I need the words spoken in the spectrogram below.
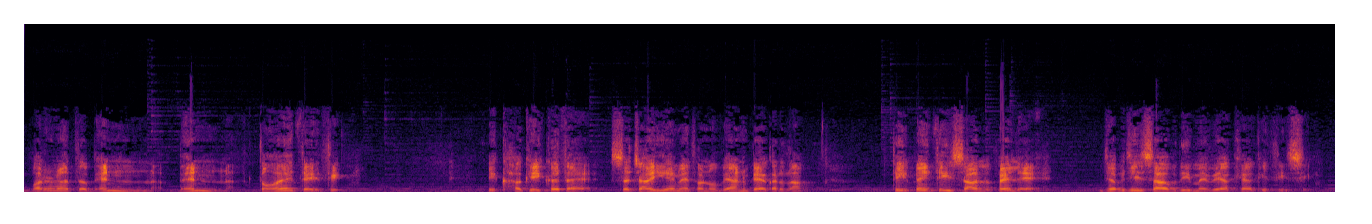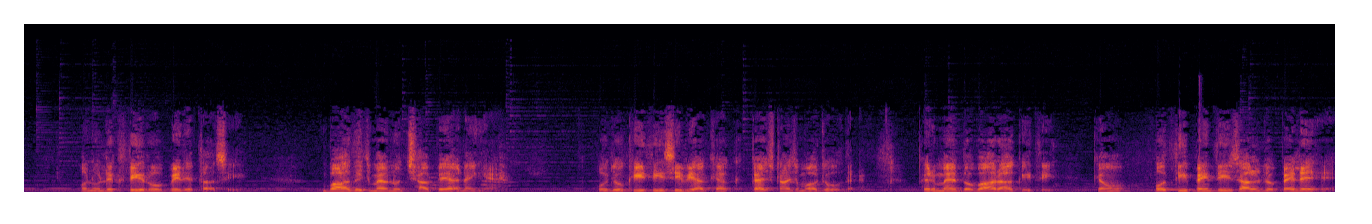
ਵਰਣਤ ਭਿੰਨ ਭਿੰਨ ਤੋਏ ਤੇ ਥੀ ਇੱਕ ਹਕੀਕਤ ਹੈ, ਸਚਾਈ ਹੈ, ਮੈਂ ਤੁਹਾਨੂੰ ਬਿਆਨ ਪਿਆ ਕਰਦਾ। 30 35 ਸਾਲ ਪਹਿਲੇ ਜਪਜੀ ਸਾਹਿਬ ਦੀ ਮੈਂ ਵਿਆਖਿਆ ਕੀਤੀ ਸੀ। ਉਹਨੂੰ ਲਿਖਤੀ ਰੂਪ ਵੀ ਦਿੱਤਾ ਸੀ। ਬਾਅਦ ਵਿੱਚ ਮੈਂ ਉਹਨੂੰ ਛਾਪਿਆ ਨਹੀਂ ਹੈ। ਉਹ ਜੋ ਕੀਤੀ ਸੀ ਵਿਆਖਿਆ ਕੈਸਟਾਂ 'ਚ ਮੌਜੂਦ ਹੈ। ਫਿਰ ਮੈਂ ਦੁਬਾਰਾ ਕੀਤੀ। ਕਿਉਂ? ਉਹ 30 35 ਸਾਲ ਜੋ ਪਹਿਲੇ ਹੈ,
